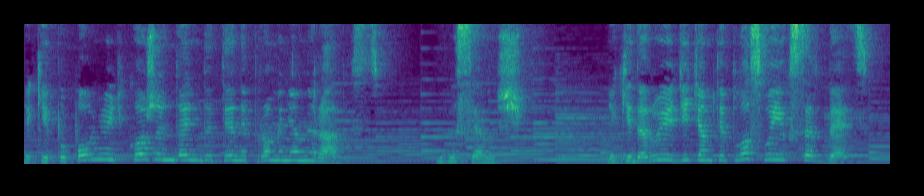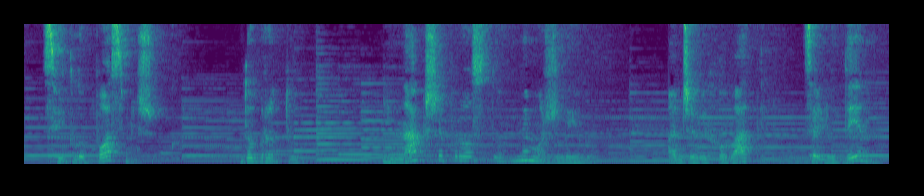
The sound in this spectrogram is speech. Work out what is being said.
які поповнюють кожен день дитини променями радості і веселощі, які дарують дітям тепло своїх сердець, світло посмішок, доброту. Інакше просто неможливо, адже вихователь це людина,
